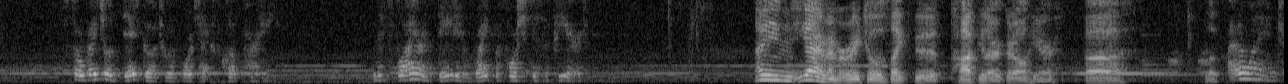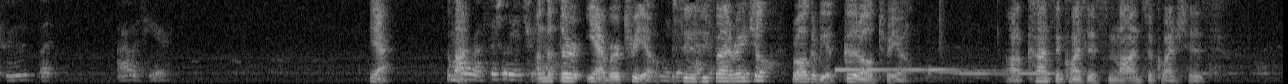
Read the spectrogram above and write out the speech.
So Rachel did go to a Vortex Club party. This flyer is dated right before she disappeared. I mean, you gotta remember, Rachel's like the popular girl here. Uh, look. I don't want to intrude, but I was here. yeah. Come Now on. we're officially a trio. I'm the third. Yeah, we're a trio. We As soon as we find find Rachel, we're all gonna be a good old trio. Uh, consequences, consequences.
